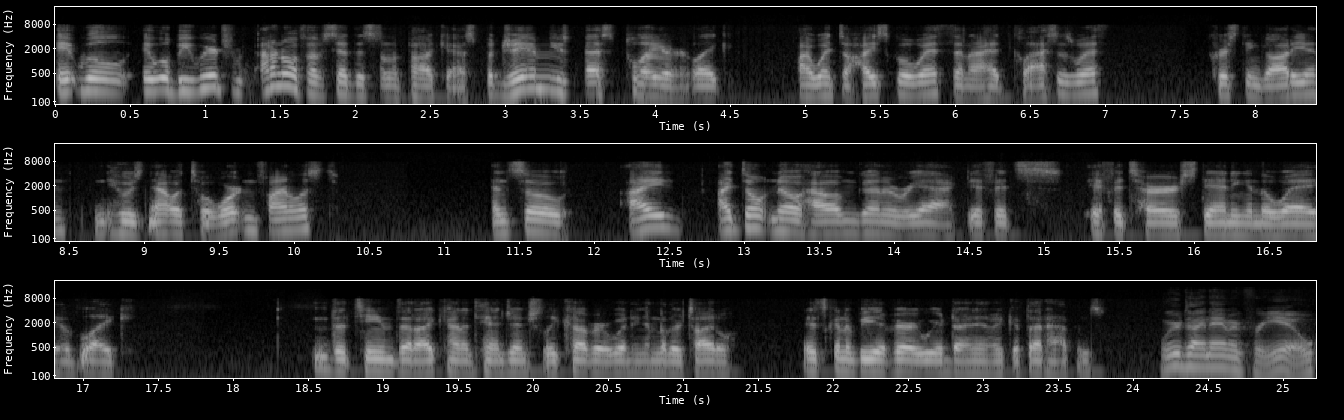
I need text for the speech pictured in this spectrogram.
It will it will be weird for me. I don't know if I've said this on the podcast, but JMU's best player, like I went to high school with and I had classes with, Kristen Gaudian, who's now a Tewaaraton finalist, and so I I don't know how I'm gonna react if it's if it's her standing in the way of like the team that I kind of tangentially cover winning another title. It's gonna be a very weird dynamic if that happens. Weird dynamic for you.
